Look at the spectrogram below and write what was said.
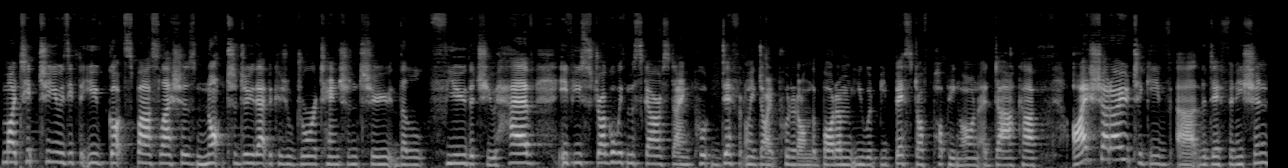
My tip to you is if that you've got sparse lashes, not to do that because you'll draw attention to the few that you have. If you struggle with mascara staying put, definitely don't put it on the bottom. You would be best off popping on a darker eyeshadow to give uh, the definition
